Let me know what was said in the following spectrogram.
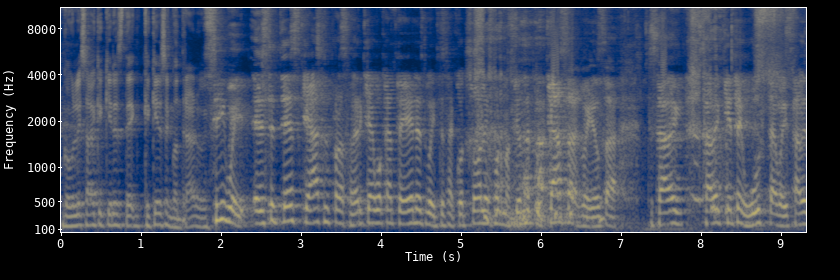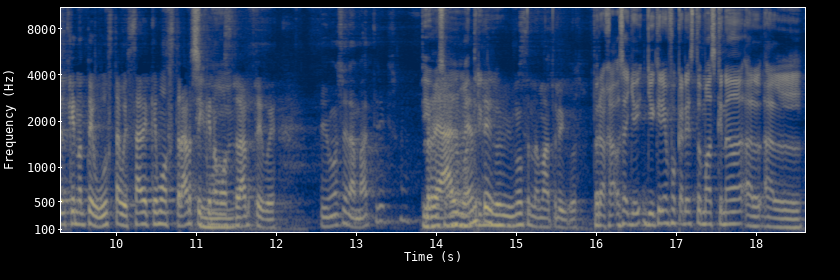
Google sabe qué quieres qué quieres encontrar, güey. Sí, güey, ese test que haces para saber qué aguacate eres, güey, te sacó toda la información de tu casa, güey. O sea, sabe, sabe qué te gusta, güey, sabe qué no te gusta, güey, sabe qué mostrarte y qué no mostrarte, güey. Vivimos en la Matrix. Realmente, güey, vivimos en la Matrix, güey. Pero ajá, o sea, yo, yo quería enfocar esto más que nada al, al,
